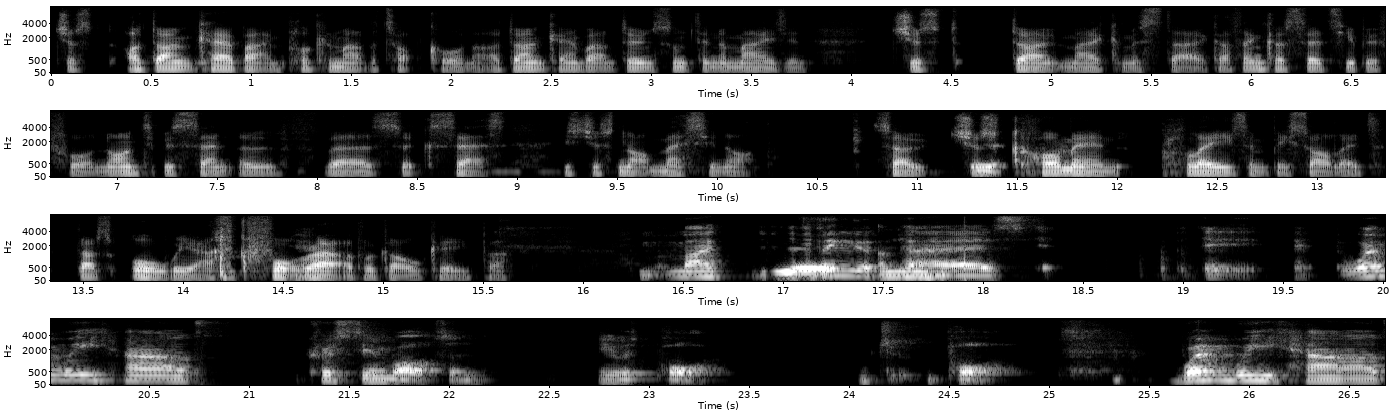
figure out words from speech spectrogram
just I don't care about him plucking him out the top corner. I don't care about doing something amazing. Just don't make a mistake. I think I said to you before, 90% of uh, success is just not messing up. So just yeah. come in, please, and be solid. That's all we ask for yeah. out of a goalkeeper. My yeah, thing at Pears, it, it, when we had Christian Walton, he was poor, poor. When we had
